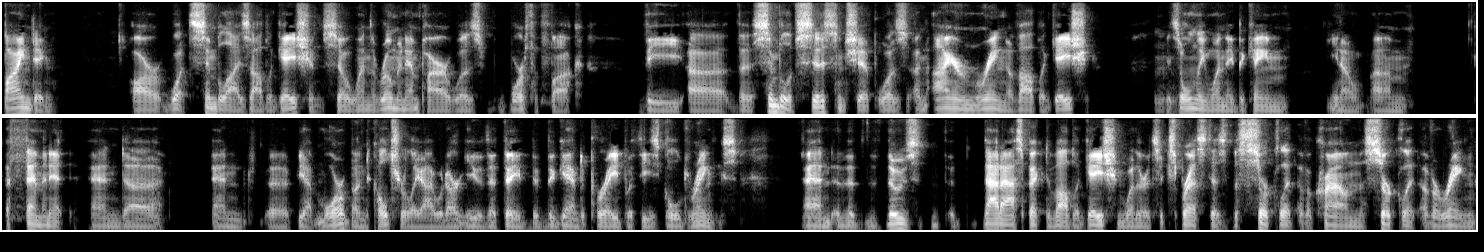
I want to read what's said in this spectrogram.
binding are what symbolize obligations. So when the Roman Empire was worth a fuck, the uh, the symbol of citizenship was an iron ring of obligation. Mm -hmm. It's only when they became, you know, um, effeminate and uh, and uh, yeah, moribund culturally, I would argue that they began to parade with these gold rings, and the, those that aspect of obligation, whether it's expressed as the circlet of a crown, the circlet of a ring,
